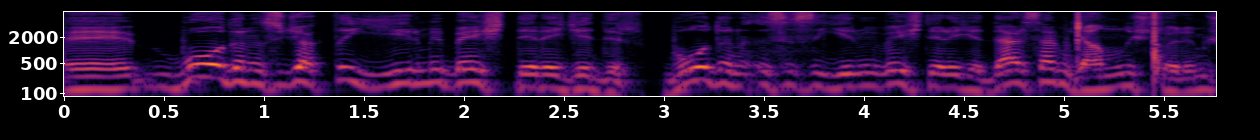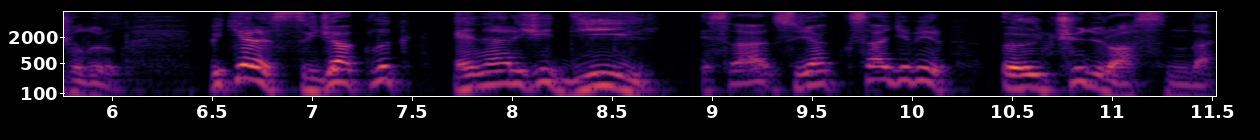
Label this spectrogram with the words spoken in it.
e, bu odanın sıcaklığı 25 derecedir. Bu odanın ısısı 25 derece dersem yanlış söylemiş olurum. Bir kere sıcaklık enerji değil. E, sıcaklık sadece bir ölçüdür aslında.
